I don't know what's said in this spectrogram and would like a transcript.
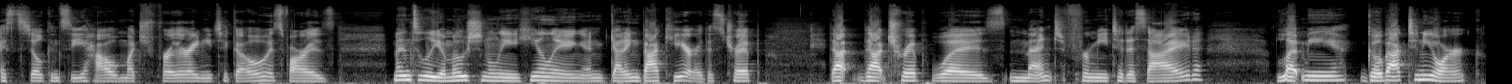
I still can see how much further I need to go as far as mentally, emotionally healing and getting back here. This trip that that trip was meant for me to decide let me go back to New York.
